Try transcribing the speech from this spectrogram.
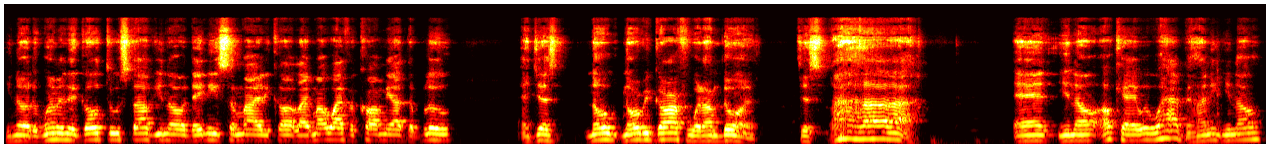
You know, the women that go through stuff, you know, they need somebody to call. Like my wife would call me out the blue, and just no no regard for what I'm doing, just ah, and you know, okay, well, what happened, honey? You know,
